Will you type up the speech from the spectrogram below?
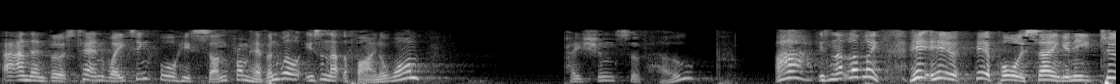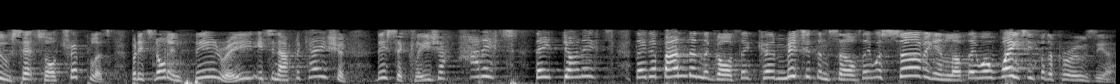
And then verse 10, waiting for his son from heaven. Well, isn't that the final one? Patience of hope? Ah, isn't that lovely? Here, here, here, Paul is saying you need two sets or triplets, but it's not in theory, it's in application. This ecclesia had it. They'd done it. They'd abandoned the gods. They'd committed themselves. They were serving in love. They were waiting for the parousia.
